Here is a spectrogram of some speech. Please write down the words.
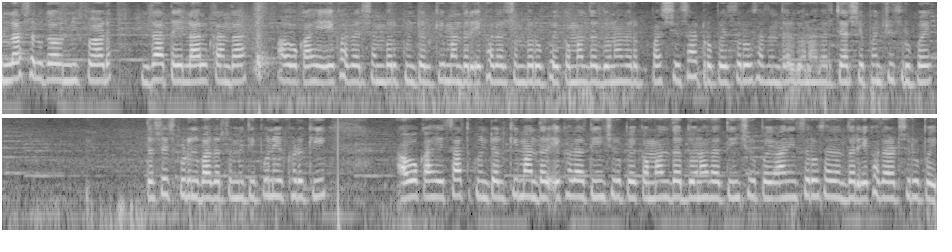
लासलगाव निफाड जाते लाल कांदा. आवक आहे एक हजार शंभर क्विंटल किमान दर एक हजार शंभर रुपये कमाल दर दोन हजार पाचशे साठ रुपये सर्वसाधारण दर दोन हजार चारशे पंचवीस रुपये. तसेच पुढील बाजार समिती पुणे खडकी आवक आहे सात क्विंटल किमान दर एक हजार तीनशे रुपये कमाल दर दोन हजार तीनशे रुपये आणि सर्वसाधारण दर एक हजार आठशे रुपये.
